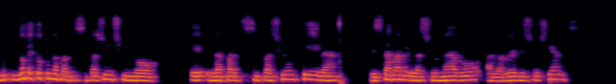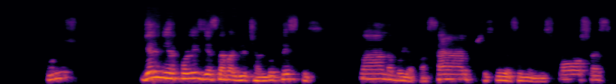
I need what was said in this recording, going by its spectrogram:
no me toca una participación, sino eh, la participación que era, estaba relacionado a las redes sociales. Curioso. Ya el miércoles ya estaba yo echando pestes. No, no voy a pasar, pues estoy haciendo mis cosas,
